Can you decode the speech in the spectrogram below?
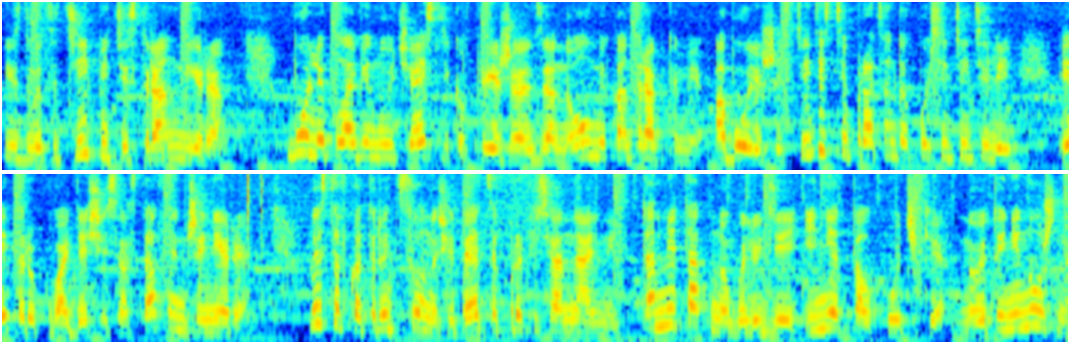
из 25 стран мира. Более половины участников приезжают за новыми контрактами, а более 60% посетителей – это руководящий состав и инженеры. Выставка традиционно считается профессиональной. Там не так много людей и нет толкучки, но это не нужно,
